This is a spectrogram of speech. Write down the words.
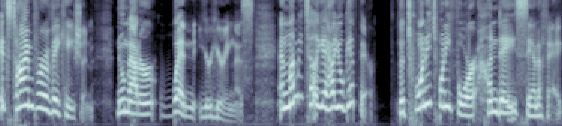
It's time for a vacation, no matter when you're hearing this. And let me tell you how you'll get there. The 2024 Hyundai Santa Fe.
